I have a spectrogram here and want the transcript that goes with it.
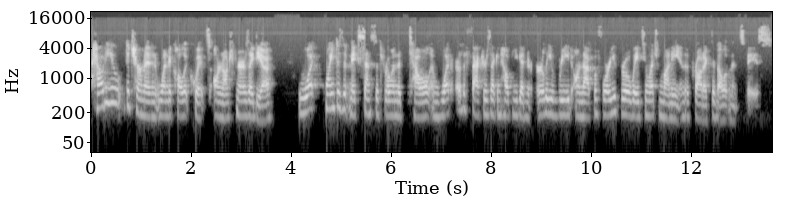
How do you determine when to call it quits on an entrepreneur's idea? What point does it make sense to throw in the towel? And what are the factors that can help you get an early read on that before you throw away too much money in the product development space?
